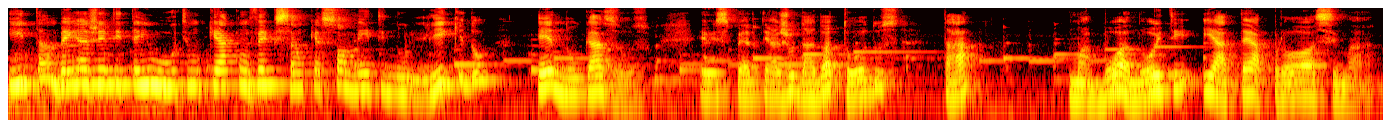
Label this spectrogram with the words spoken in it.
E também a gente tem o último, que é a convecção, que é somente no líquido e no gasoso. Eu espero ter ajudado a todos, tá? Uma boa noite e até a próxima.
